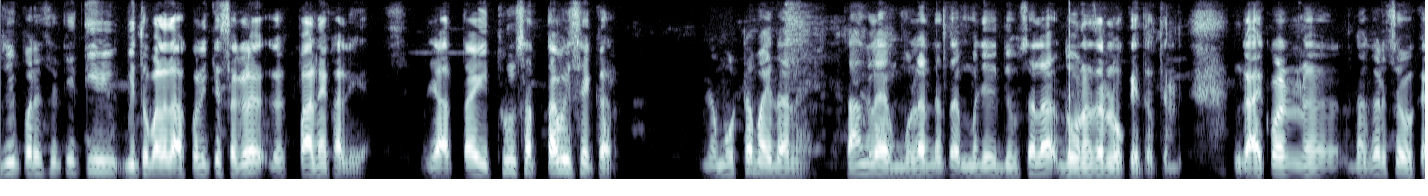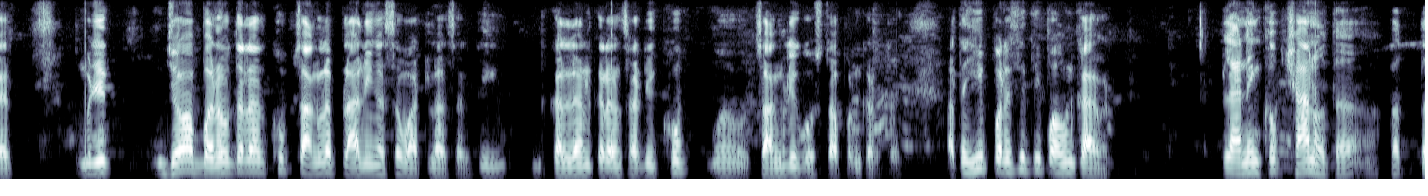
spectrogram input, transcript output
जी परिस्थिती ती मी तुम्हाला दाखवली की सगळं पाण्याखाली आहे. म्हणजे आता इथून सत्तावीस एकर म्हणजे मोठं मैदान आहे. चांगलं आहे. मुलांना तर म्हणजे दिवसाला दोन हजार लोक येत होते गायकवाड न- नगरसेवक आहेत. म्हणजे जेव्हा बनवताना खूप चांगलं प्लॅनिंग असं वाटलं असेल की कल्याणकरांसाठी खूप चांगली गोष्ट आपण करतोय. आता ही परिस्थिती पाहून काय वाटतं? प्लॅनिंग खूप छान होतं. फक्त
